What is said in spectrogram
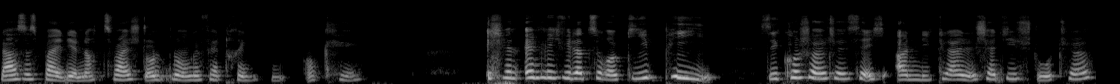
Lass es bei dir nach zwei Stunden ungefähr trinken. Okay. Ich bin endlich wieder zurück. Yippie! Sie kuschelte sich an die kleine Shetty-Stute,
